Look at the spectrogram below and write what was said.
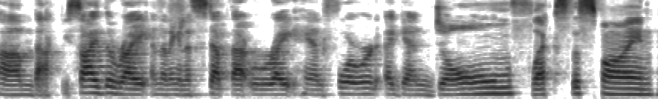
um, back beside the right, and then I'm going to step that right hand forward. Again, dome, flex the spine.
